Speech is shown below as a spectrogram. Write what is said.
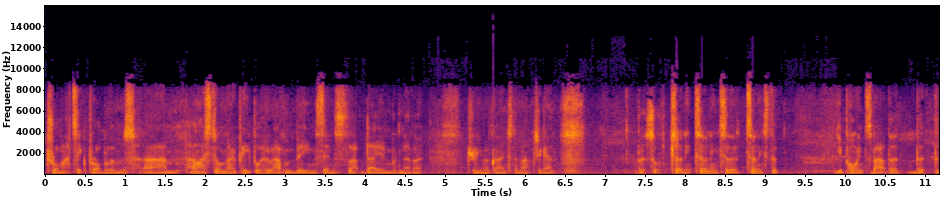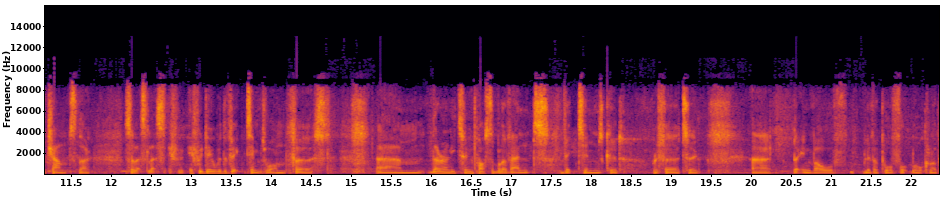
traumatic problems. Um, and I still know people who haven't been since that day and would never dream of going to the match again. But sort of turning turning to turning to the your points about the, the, the chance though. So let's let's if, if we deal with the victims one first. Um, there are only two possible events victims could refer to. Uh, that involve Liverpool Football Club.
